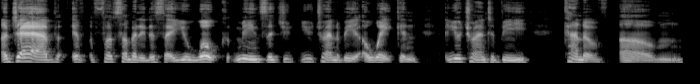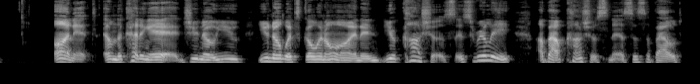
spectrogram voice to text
a jab if, for somebody to say you woke means that you you trying to be awake and you're trying to be kind of um, on it on the cutting edge you know you you know what's going on and you're conscious it's really about consciousness. It's about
